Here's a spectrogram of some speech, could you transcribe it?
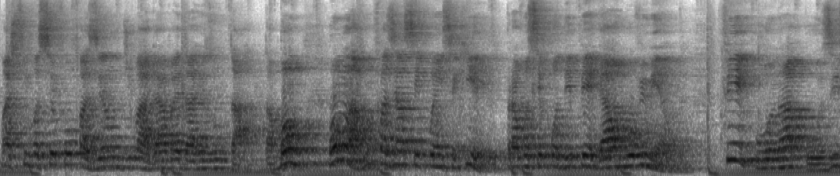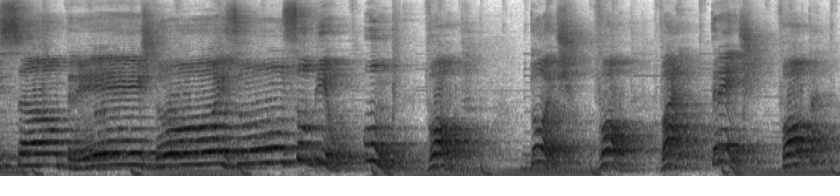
mas se você for fazendo devagar vai dar resultado, tá bom? Vamos lá, vamos fazer uma sequência aqui para você poder pegar o movimento. Ficou na posição, 3, 2, 1, subiu, 1, volta, 2, volta, vai, 3, volta,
